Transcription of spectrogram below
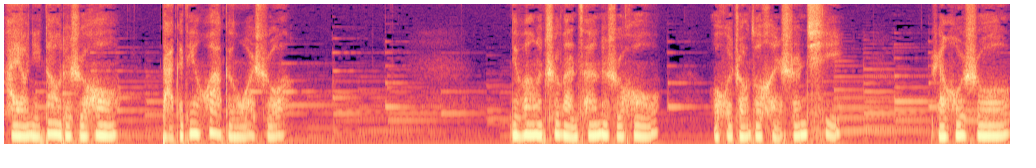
还有你到的时候，打个电话跟我说。你忘了吃晚餐的时候，我会装作很生气，然后说：“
